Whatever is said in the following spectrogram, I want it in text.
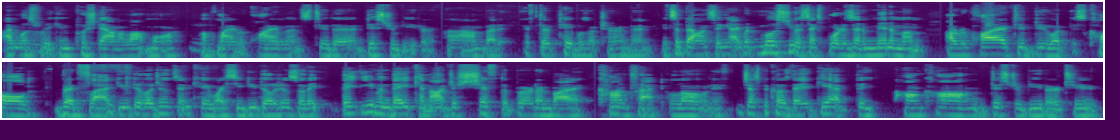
I most really can push down a lot more mm-hmm. of my requirements to the distributor. Um, but if the tables are turned, then it's a balancing act. But most U.S. exporters, at a minimum, are required to do what is called red flag due diligence and KYC due diligence. So they, they even they cannot just shift the burden by contract alone. If just because they get the Hong Kong distributor to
